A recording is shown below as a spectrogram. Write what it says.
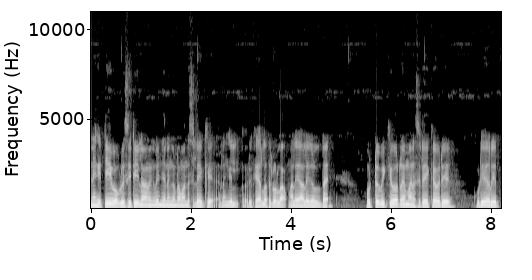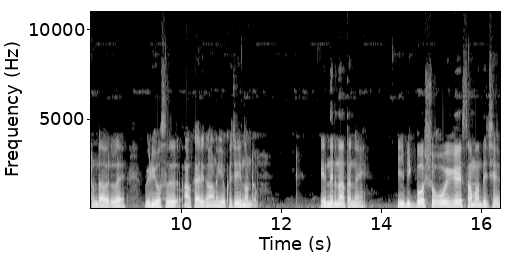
നെഗറ്റീവ് പബ്ലിസിറ്റിയിലാണെങ്കിലും ജനങ്ങളുടെ മനസ്സിലേക്ക് അല്ലെങ്കിൽ ഒരു കേരളത്തിലുള്ള മലയാളികളുടെ ഒട്ടുമിക്കവരുടെയും മനസ്സിലേക്ക് അവർ കുടിയേറിയിട്ടുണ്ട്. അവരുടെ വീഡിയോസ് ആൾക്കാർ കാണുകയൊക്കെ ചെയ്യുന്നുണ്ട്. എന്നിരുന്നാൽ തന്നെ ഈ ബിഗ് ബോസ് ഷോയെ സംബന്ധിച്ച്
